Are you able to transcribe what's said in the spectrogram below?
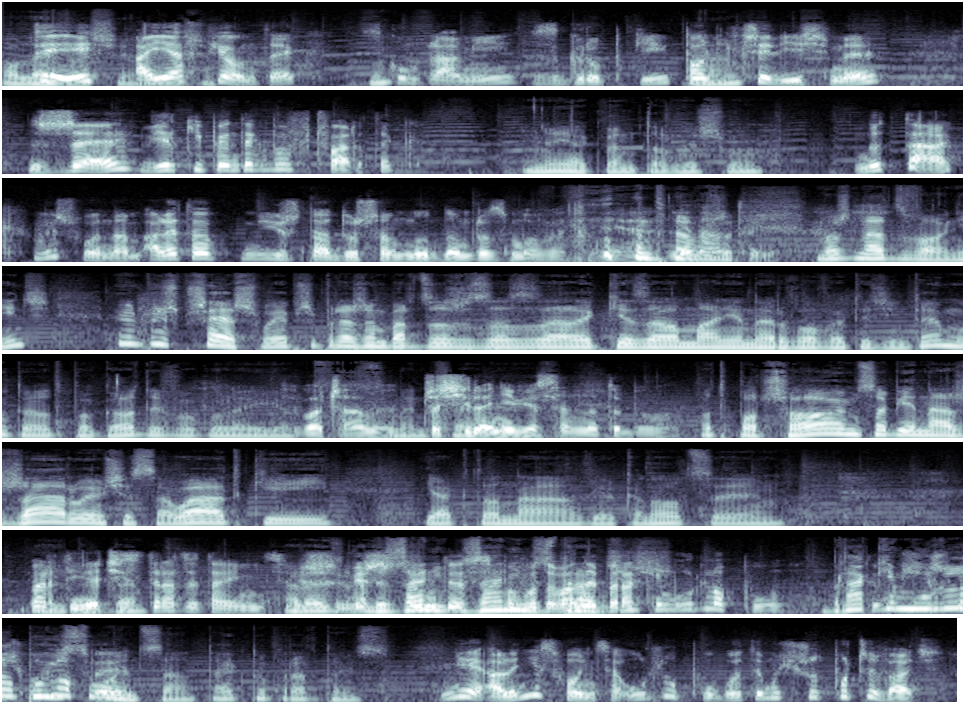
Olewa Ty, się, a ja w piątek z hmm? kumplami z grupki policzyliśmy, no. że Wielki Piątek był w czwartek. No jak wam to wyszło? No tak, wyszło nam, ale to już na dłuższą, nudną rozmowę, to nie, nie na antenie. Można dzwonić. Już, już przeszło. Ja przepraszam bardzo za, za lekkie załamanie nerwowe tydzień temu, to od pogody w ogóle i Zobaczamy. Przesilenie wiosenne to było. Odpocząłem sobie, nażarłem się sałatki, jak to na Wielkanocy. Martin, ja ci zdradzę tajemnicę. Ale, wiesz, ale wiesz zanim, to jest spowodowane zdradzisz, brakiem urlopu. Brakiem urlopu i słońca, tak? To prawda jest. Nie, ale nie słońca, urlopu, bo ty musisz odpoczywać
